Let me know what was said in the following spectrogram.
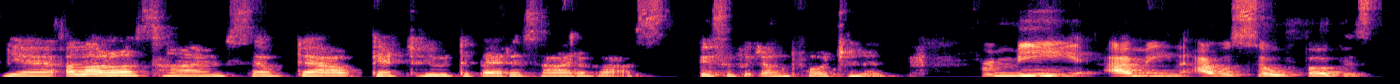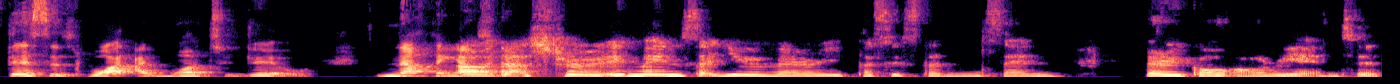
Yeah, a lot of times self doubt get to the better side of us. It's a bit unfortunate. For me, I mean, I was so focused. This is what I want to do. Nothing oh, else. Oh, that's true. It means that you're very persistent and very goal oriented.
